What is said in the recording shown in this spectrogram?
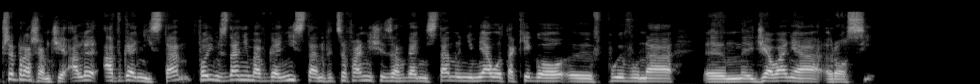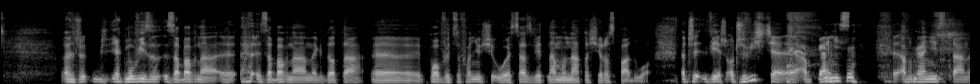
przepraszam cię, ale Afganistan Afganistan. Twoim zdaniem Afganistan, wycofanie się z Afganistanu nie miało takiego y, wpływu na działania Rosji? Znaczy, jak mówi zabawna, e, zabawna anegdota, e, po wycofaniu się USA z Wietnamu NATO się rozpadło. Znaczy, wiesz, oczywiście e, Afganistan, Afganistan,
